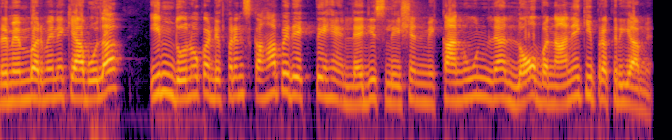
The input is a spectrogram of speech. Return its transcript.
रिमेंबर मैंने क्या बोला इन दोनों का डिफरेंस कहाँ पे देखते हैं? लेजिस्लेशन में, कानून या लॉ बनाने की प्रक्रिया में।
